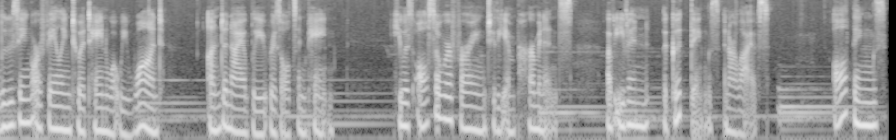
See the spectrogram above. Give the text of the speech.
Losing or failing to attain what we want undeniably results in pain. He was also referring to the impermanence of even the good things in our lives. All things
